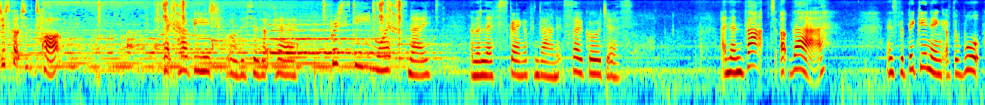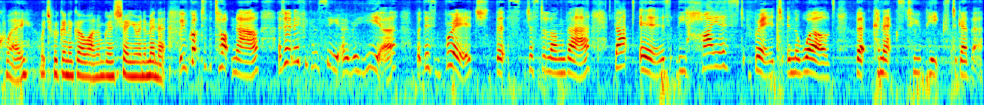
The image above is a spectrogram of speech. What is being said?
Just got to the top. Look how beautiful this is up here. Pristine white snow and the lifts going up and down. It's so gorgeous. And then that up there is the beginning of the walkway which we're going to go on. I'm going to show you in a minute. We've got to the top now. I don't know if you can see over here, but this bridge that's just along there, that is the highest bridge in the world that connects two peaks together.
